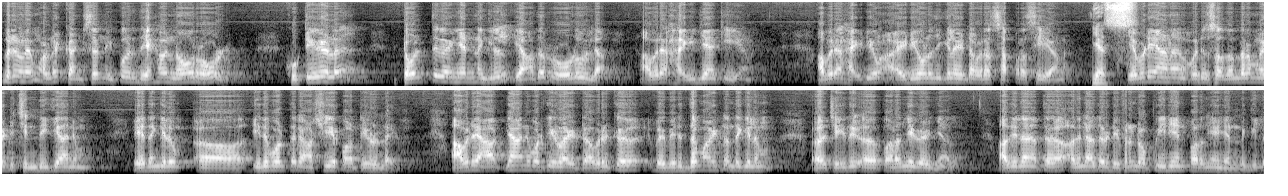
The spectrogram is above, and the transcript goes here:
ഇവരെല്ലാം വളരെ കൺസേൺ ഇപ്പോൾ ദേ ഹാവ് നോ റോൾ കുട്ടികൾ ട്വൽത്ത് കഴിഞ്ഞിട്ടുണ്ടെങ്കിൽ യാതൊരു റോളും ഇല്ല. അവരെ ഹൈജാക്ക് ചെയ്യാണ്. അവരെ ഐഡിയോ ഐഡിയോളജിക്കലായിട്ട് അവരെ സപ്രസ് ചെയ്യാണ്. എവിടെയാണ് ഒരു സ്വതന്ത്രമായിട്ട് ചിന്തിക്കാനും ഏതെങ്കിലും ഇതുപോലത്തെ രാഷ്ട്രീയ പാർട്ടികളുടെ അവരെ ആജ്ഞാനുവർത്തികളായിട്ട് അവർക്ക് വിരുദ്ധമായിട്ട് എന്തെങ്കിലും ചെയ്ത് പറഞ്ഞു കഴിഞ്ഞാൽ അതിനകത്ത് അതിനകത്ത് ഒരു ഡിഫറെന്റ് ഒപ്പീനിയൻ പറഞ്ഞു കഴിഞ്ഞിട്ടുണ്ടെങ്കിൽ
